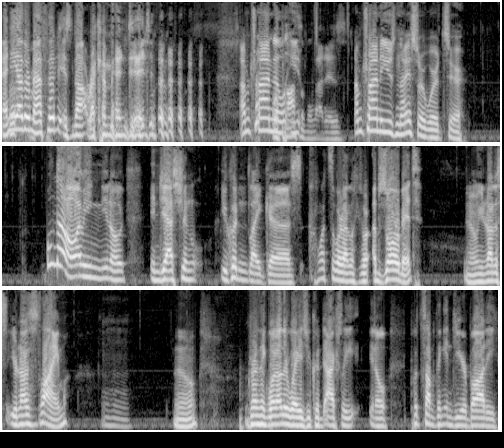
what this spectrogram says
Any other method is not recommended. I'm trying to. or possible, that is. I'm trying to use nicer words here. Well, no, I mean, you know, ingestion. You couldn't like, uh, what's the word I'm looking for? Absorb it. You know, you're not a s- you're not a slime. You know, I'm trying to think what other ways you could actually, you know, put something into your body.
